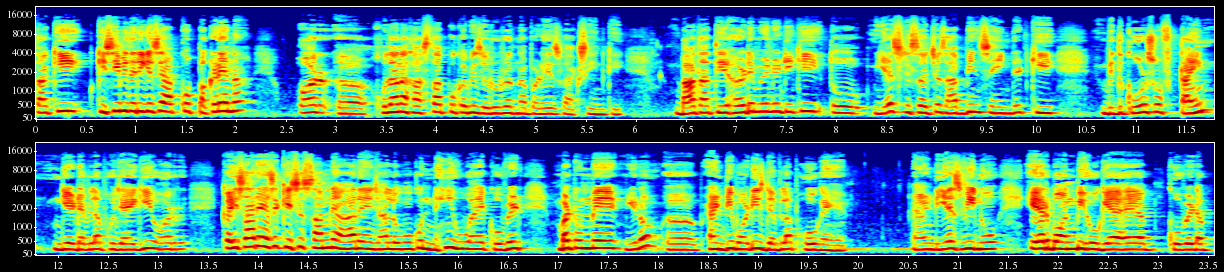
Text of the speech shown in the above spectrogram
ताकि किसी भी तरीके से आपको पकड़े ना और खुदा ना खास्ता आपको कभी ज़रूरत ना पड़े इस वैक्सीन की। बात आती है हर्ड इम्यूनिटी की तो yes researchers have been saying that कि विद कोर्स ऑफ़ टाइम ये डेवलप हो जाएगी और कई सारे ऐसे केसेस सामने आ रहे हैं जहाँ लोगों को नहीं हुआ है कोविड बट उनमें यू नो एंटीबॉडीज़ डेवलप हो गए हैं। And yes we know airborne भी हो गया है अब कोविड अब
